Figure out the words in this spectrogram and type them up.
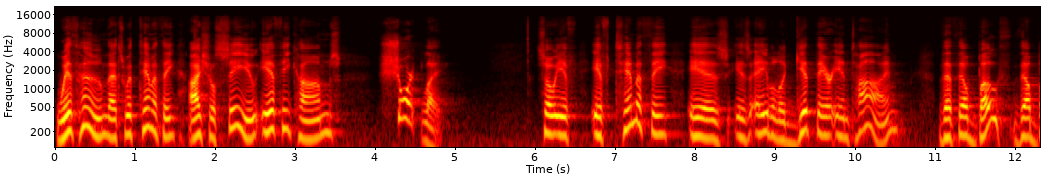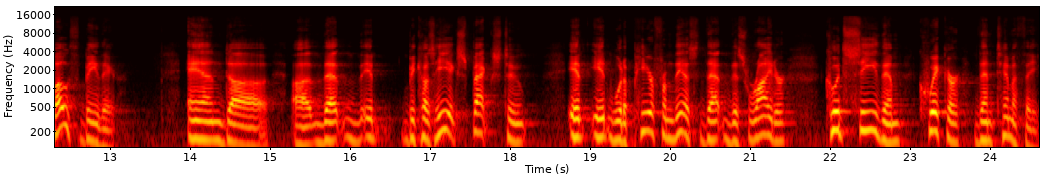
With whom, that's with Timothy, I shall see you if he comes shortly. So if, if Timothy is, is able to get there in time, that they'll both, they'll both be there. And uh, uh, that it, because he expects to, it, it would appear from this that this writer could see them quicker than Timothy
